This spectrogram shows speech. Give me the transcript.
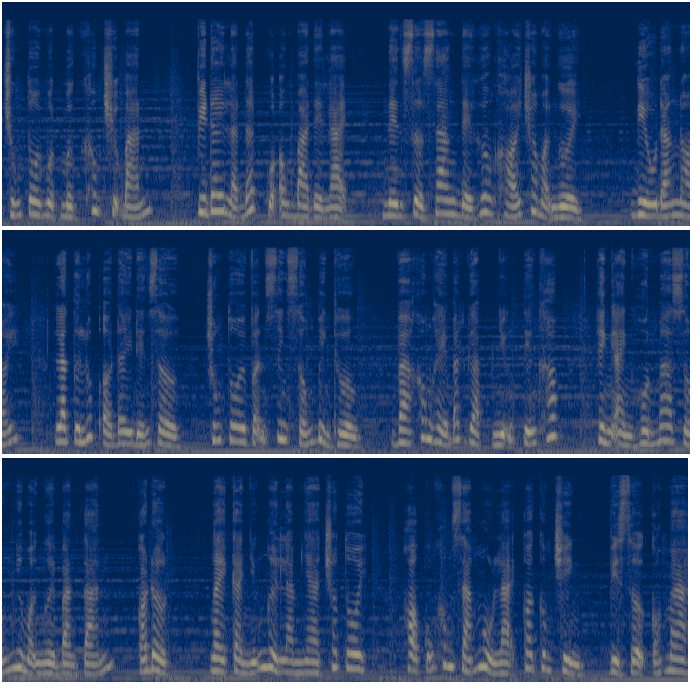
chúng tôi một mực không chịu bán vì đây là đất của ông bà để lại nên sửa sang để hương khói cho mọi người. Điều đáng nói là từ lúc ở đây đến giờ, chúng tôi vẫn sinh sống bình thường và không hề bắt gặp những tiếng khóc hình ảnh hồn ma giống như mọi người bàn tán. Có đợt, ngay cả những người làm nhà cho tôi, họ cũng không dám ngủ lại coi công trình vì sợ có ma.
